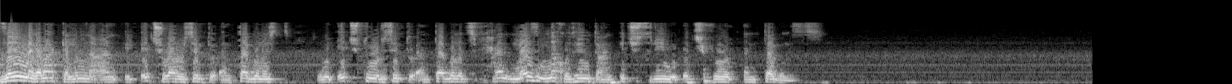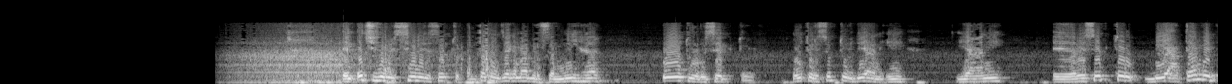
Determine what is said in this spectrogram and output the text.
زي ما يا جماعة اتكلمنا عن ال H1 receptor antagonist وال H2 receptor antagonist في الحال لازم ناخد hint عن H3 وال H4 antagonist ال H3 receptor antagonist دي يا جماعة بنسميها autoreceptor autoreceptor دي يعني إيه؟ يعني receptor بيعتمد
